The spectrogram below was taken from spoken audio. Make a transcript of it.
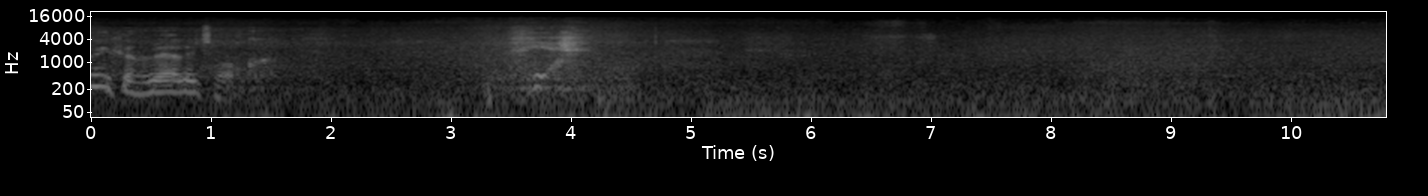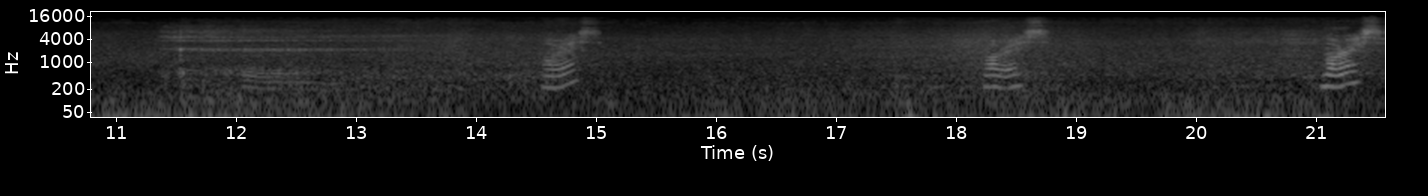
we can really talk. Yeah. Maurice? Maurice? Maurice?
